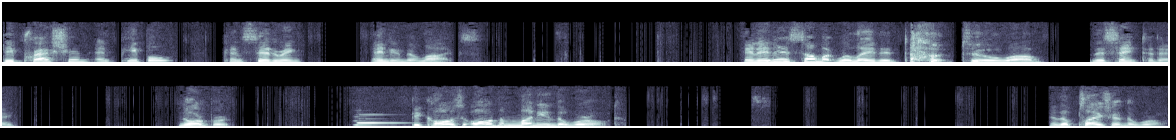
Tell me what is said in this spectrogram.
depression and people considering ending their lives. And it is somewhat related to um, the saint today, Norbert, because all the money in the world and the pleasure in the world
